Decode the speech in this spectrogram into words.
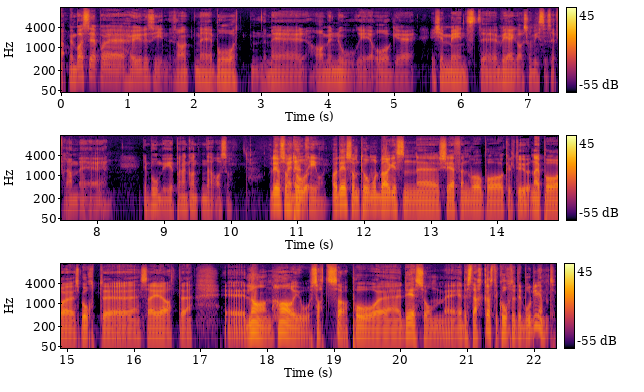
ja. Men bare se på eh, høyresiden, sant? med Bråten, med Aminori og eh, ikke minst eh, Vega som viste seg frem. Eh, det bor mye på den kanten der, altså. Og det er som, Tor, og det er som Tormod Bergesen, eh, sjefen vår på, kultur, nei, på sport, eh, sier at eh, LAN har jo satsa på eh, det som er det sterkeste kortet til Bodø-Glimt.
